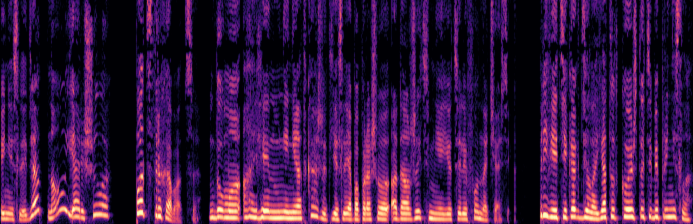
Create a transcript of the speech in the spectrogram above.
И не следят, но я решила подстраховаться. Думаю, Айлин мне не откажет, если я попрошу одолжить мне ее телефон на часик. «Приветик, как дела? Я тут кое-что тебе принесла.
